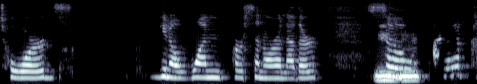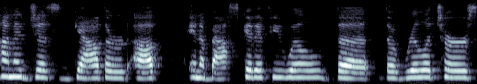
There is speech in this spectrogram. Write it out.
towards, you know, one person or another. So mm-hmm. I have kind of just gathered up in a basket, if you will, the the realtors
